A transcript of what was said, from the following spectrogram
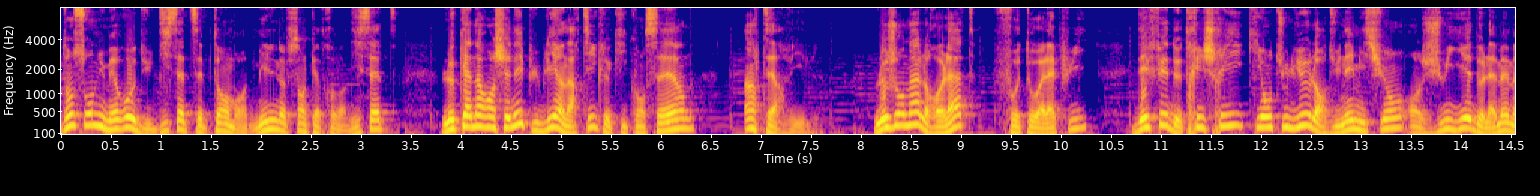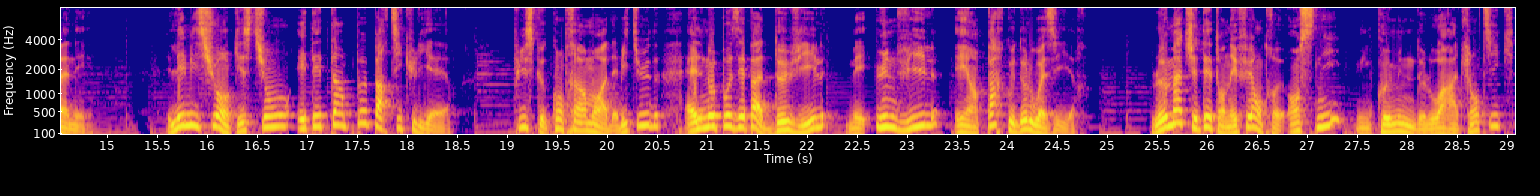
Dans son numéro du 17 septembre 1997, le Canard enchaîné publie un article qui concerne Interville. Le journal relate photo à l'appui, des faits de tricherie qui ont eu lieu lors d'une émission en juillet de la même année. L'émission en question était un peu particulière, puisque contrairement à d'habitude, elle n'opposait pas deux villes, mais une ville et un parc de loisirs. Le match était en effet entre Anceny, une commune de Loire-Atlantique,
